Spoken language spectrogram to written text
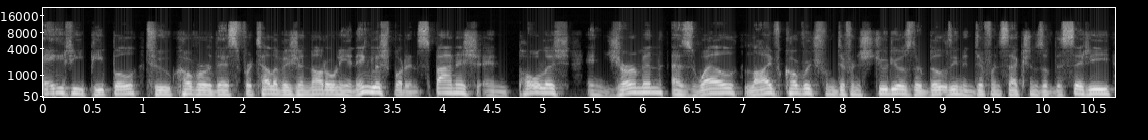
80 people to cover this for television, not only in English, but in Spanish, in Polish, in German as well. Live coverage from different studios they're building in different sections of the city.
